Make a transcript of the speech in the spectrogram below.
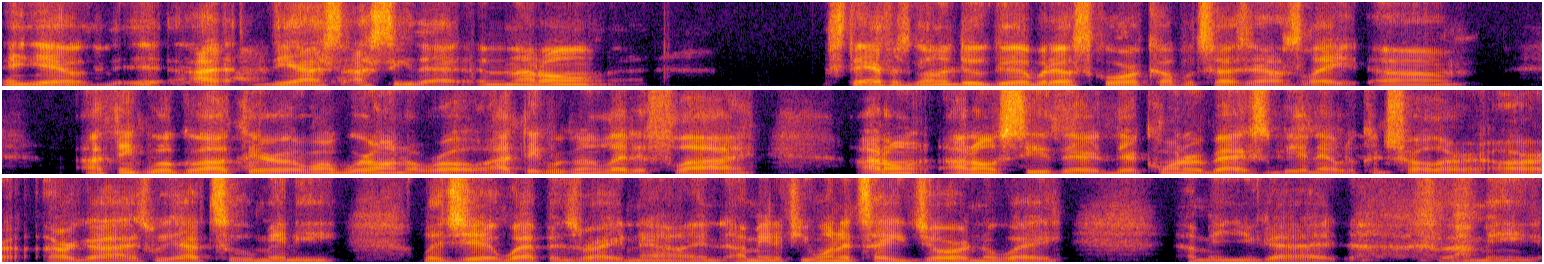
And yeah, I yeah I, I see that, and I don't Stanford's going to do good, but they'll score a couple touchdowns late. Um, I think we'll go out there. We're on a roll. I think we're going to let it fly. I don't. I don't see their their cornerbacks being able to control our, our our guys. We have too many legit weapons right now. And I mean, if you want to take Jordan away, I mean, you got. I mean,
